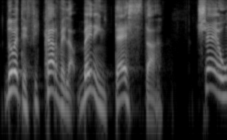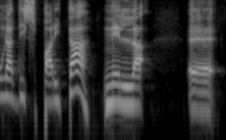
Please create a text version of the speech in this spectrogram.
dovete ficcarvela bene in testa. C'è una disparità nella eh,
